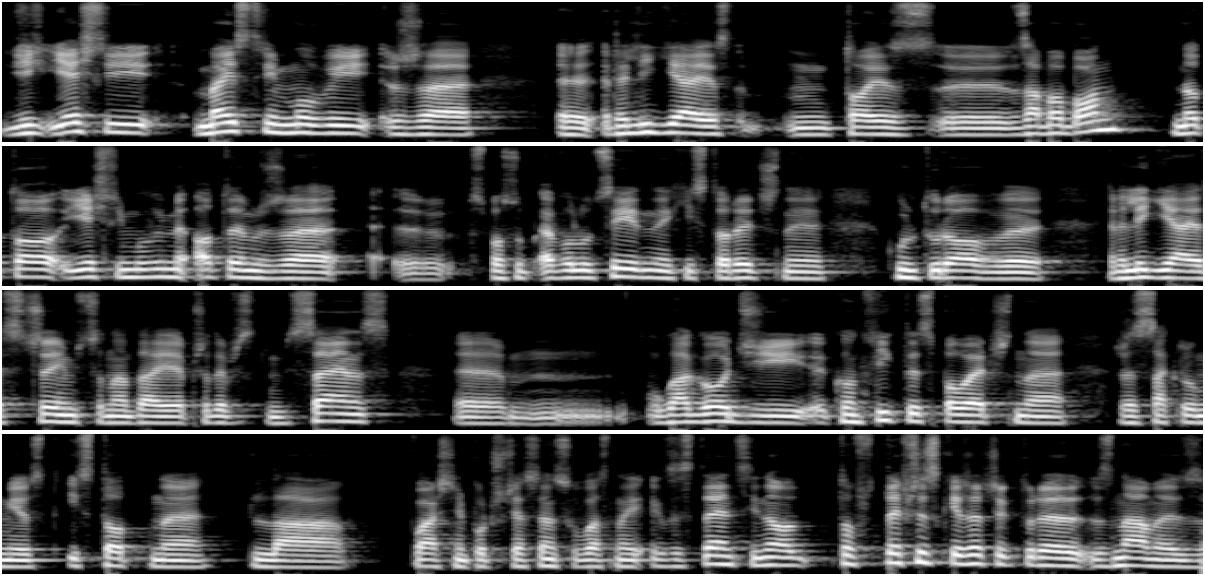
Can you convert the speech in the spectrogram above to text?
Jeśli mainstream mówi, że religia jest, mm, to jest zabobon, no to jeśli mówimy o tym, że yy, w sposób ewolucyjny, historyczny, kulturowy religia jest czymś, co nadaje przede wszystkim sens, łagodzi konflikty społeczne, że sakrum jest istotne dla właśnie poczucia sensu własnej egzystencji. No to te wszystkie rzeczy, które znamy z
